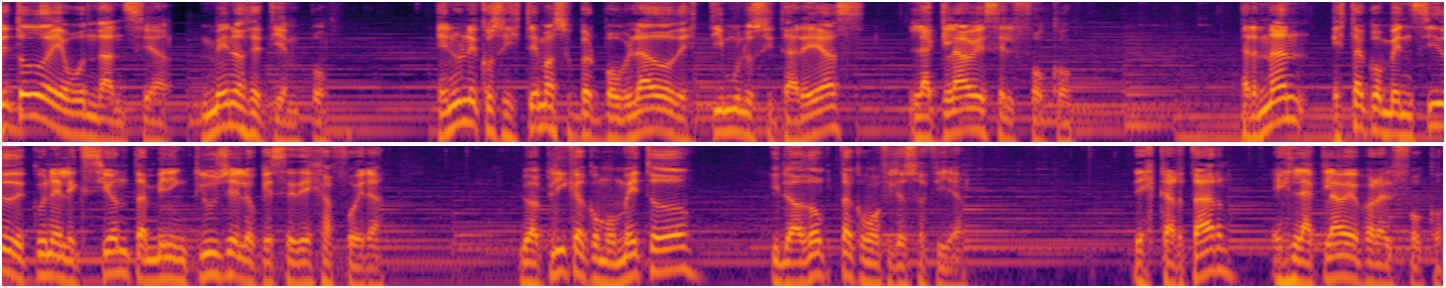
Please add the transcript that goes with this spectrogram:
De todo hay abundancia, menos de tiempo. En un ecosistema superpoblado de estímulos y tareas, la clave es el foco. Hernán está convencido de que una elección también incluye lo que se deja fuera. Lo aplica como método y lo adopta como filosofía. Descartar es la clave para el foco.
